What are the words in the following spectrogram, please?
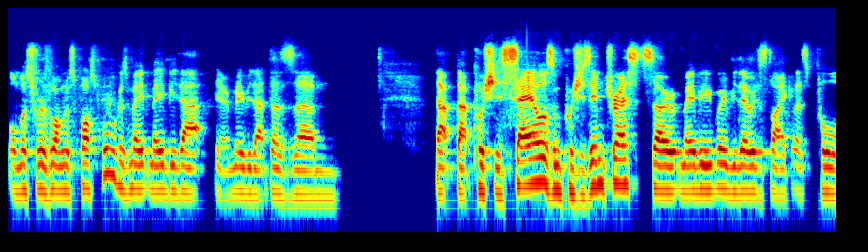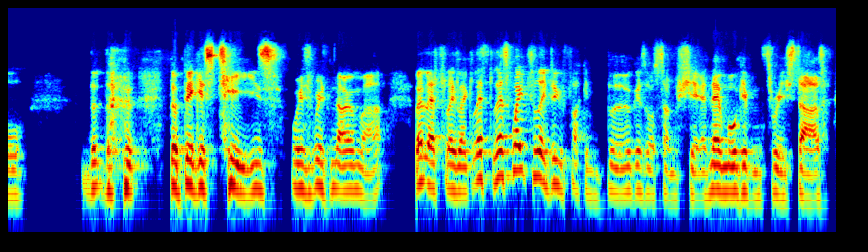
almost for as long as possible because may, maybe that you know maybe that does um that that pushes sales and pushes interest so maybe maybe they were just like let's pull the the, the biggest tease with with noma but let's like, like let's let's wait till they do fucking burgers or some shit and then we'll give them three stars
